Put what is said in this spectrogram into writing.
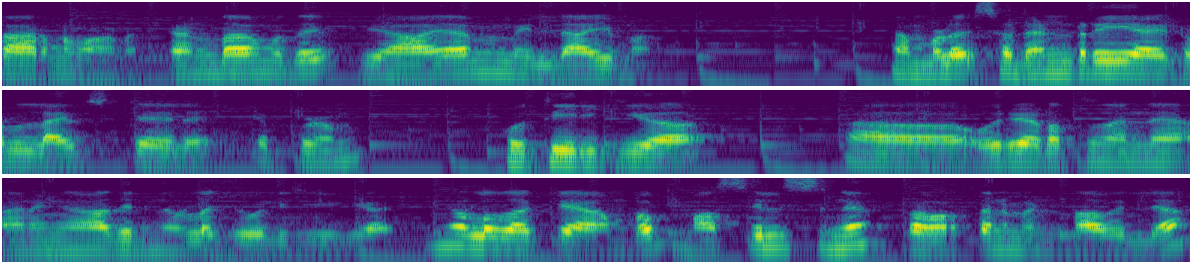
കാരണമാണ്. രണ്ടാമത് വ്യായാമമില്ലായ്മ. നമ്മൾ സെഡൻഡറി ആയിട്ടുള്ള ലൈഫ് സ്റ്റൈൽ എപ്പോഴും കുത്തിയിരിക്കുക ഒരിടത്ത് തന്നെ അനങ്ങാതിരുന്നുള്ള ജോലി ചെയ്യുക എന്നുള്ളതൊക്കെ ആകുമ്പം മസിൽസിന് പ്രവർത്തനം ഉണ്ടാവില്ല.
